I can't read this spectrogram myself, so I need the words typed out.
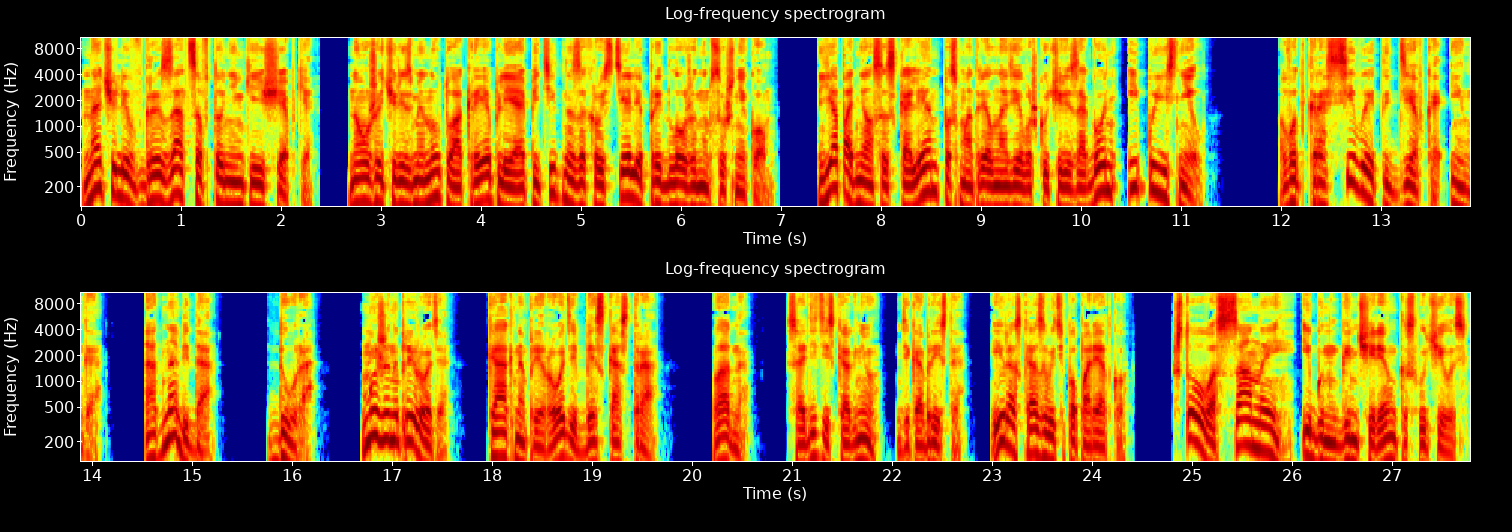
начали вгрызаться в тоненькие щепки, но уже через минуту окрепли и аппетитно захрустели предложенным сушняком. Я поднялся с колен, посмотрел на девушку через огонь и пояснил. «Вот красивая ты девка, Инга. Одна беда. Дура». Мы же на природе. Как на природе без костра? Ладно, садитесь к огню, декабристы, и рассказывайте по порядку. Что у вас с Анной Ибн Гончаренко случилось?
